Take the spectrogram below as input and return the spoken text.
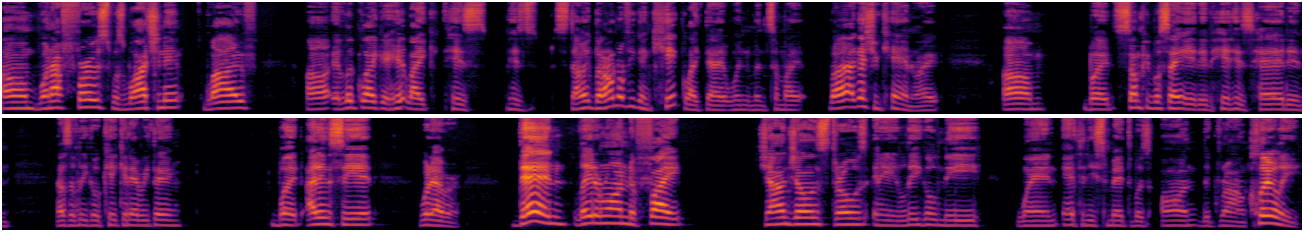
Um, when I first was watching it live, uh, it looked like it hit like his his stomach, but I don't know if you can kick like that when when somebody. But I guess you can, right? Um, but some people say it, it hit his head and that was a legal kick and everything. But I didn't see it. Whatever. Then later on in the fight, Jon Jones throws an illegal knee when Anthony Smith was on the ground. Clearly,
